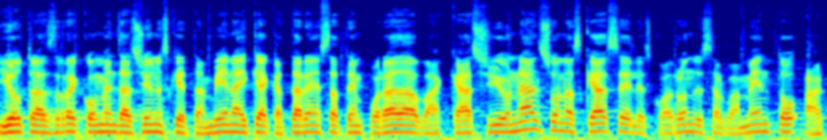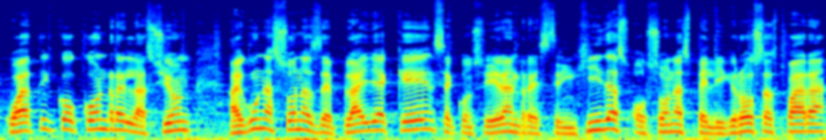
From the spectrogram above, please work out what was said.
Y otras recomendaciones que también hay que acatar en esta temporada vacacional son las que hace el Escuadrón de Salvamento Acuático con relación a algunas zonas de playa que se consideran restringidas o zonas peligrosas para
